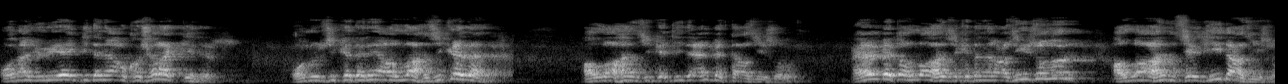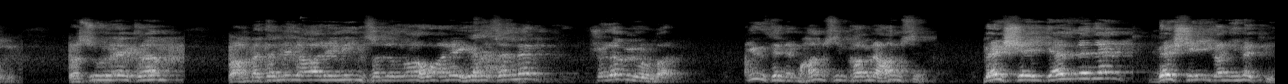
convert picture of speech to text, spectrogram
Ona yürüye gidene o koşarak gelir. Onu zikredene Allah zikreder. Allah'ın zikreti de elbette aziz olur. Elbette Allah'ı zikredenler aziz olur. Allah'ın sevdiği de aziz olur. Resul-i Ekrem rahmeten lil alemin sallallahu aleyhi ve sellem şöyle buyururlar. İğtenim hamsin kavle hamsin. Beş şey gelmeden beş şeyi ganimet bil.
